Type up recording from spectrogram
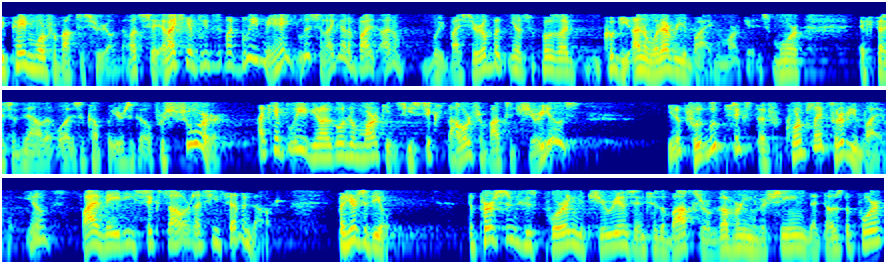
You pay more for a box of cereal now. Let's say, and I can't believe this. But believe me, hey, listen, I gotta buy. I don't really buy cereal, but you know, suppose I cookie. I don't know whatever you buy in the market. It's more expensive now than it was a couple of years ago, for sure. I can't believe, you know, I go into a market and see six dollars for a box of Cheerios. You know, Froot Loops, six uh, cornflakes, whatever you buy. You know, five eighty, six dollars. I've seen seven dollars. But here's the deal: the person who's pouring the Cheerios into the box or governing the machine that does the pour,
